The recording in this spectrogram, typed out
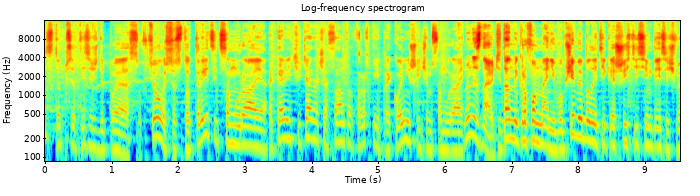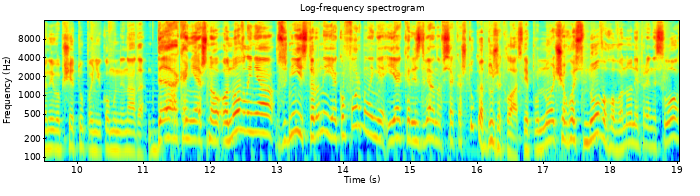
і 150 тисяч ДПС. В цього ось 130 самурая. Таке відчуття, наче Санта трошки прикольніший, ніж самурай. Ну не знаю, Титан мікрофон мені взагалі вибили тільки 6,7 тисяч, вони взагалі тупо нікому не надо. Да, звісно, оновлення з однієї сторони, як оформлення і як різдвяна всяка штука, дуже клас. Типу, ну чогось нового воно не принесло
